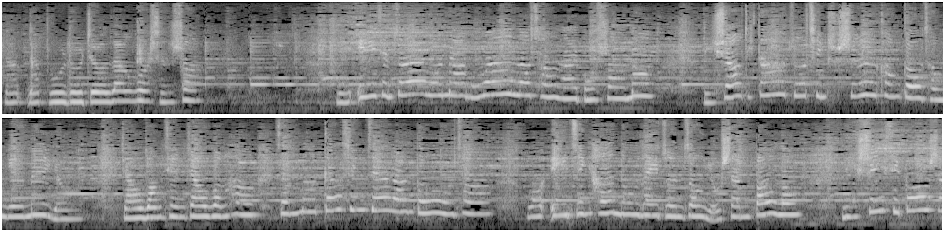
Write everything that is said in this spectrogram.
那那不如就让我先说。你以前对我那么温柔，从来不说 no。你小题大做，情绪失控，沟通也没用。交往前交往后，怎么高兴截然不同？我已经很努力尊重友善包容。你信息不少，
